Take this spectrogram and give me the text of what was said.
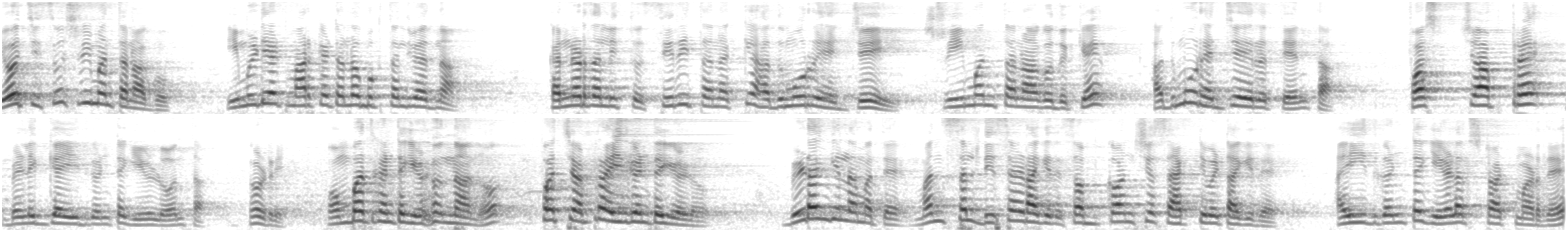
ಯೋಚಿಸು, ಶ್ರೀಮಂತನಾಗು. ಇಮಿಡಿಯೇಟ್ ಮಾರ್ಕೆಟಲ್ಲೋ ಬುಕ್ ತಂದ್ವಿ ಅದನ್ನ ಕನ್ನಡದಲ್ಲಿತ್ತು, ಸಿರಿತನಕ್ಕೆ ಹದಿಮೂರು ಹೆಜ್ಜೆ. ಶ್ರೀಮಂತನಾಗೋದಕ್ಕೆ ಹದಿಮೂರು ಹೆಜ್ಜೆ ಇರುತ್ತೆ ಅಂತ. ಫಸ್ಟ್ ಚಾಪ್ಟ್ರೆ ಬೆಳಿಗ್ಗೆ ಐದು ಗಂಟೆಗೆ ಏಳು ಅಂತ. ನೋಡ್ರಿ. ಒಂಬತ್ತು ಗಂಟೆಗೆ ಹೇಳು ನಾನು ಫಸ್ಟ್ ಚಾಪ್ಟರ್ ಐದು ಗಂಟೆಗೆ ಹೇಳು. ಬಿಡಂಗಿಲ್ಲ ಮತ್ತೆ, ಮನ್ಸಲ್ಲಿ ಡಿಸೈಡ್ ಆಗಿದೆ ಸಬ್ ಕಾನ್ಷಿಯಸ್ ಆಕ್ಟಿವೇಟ್ ಆಗಿದೆ. ಐದು ಗಂಟೆಗೆ ಹೇಳಕ್ಕೆ ಸ್ಟಾರ್ಟ್ ಮಾಡಿದೆ.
